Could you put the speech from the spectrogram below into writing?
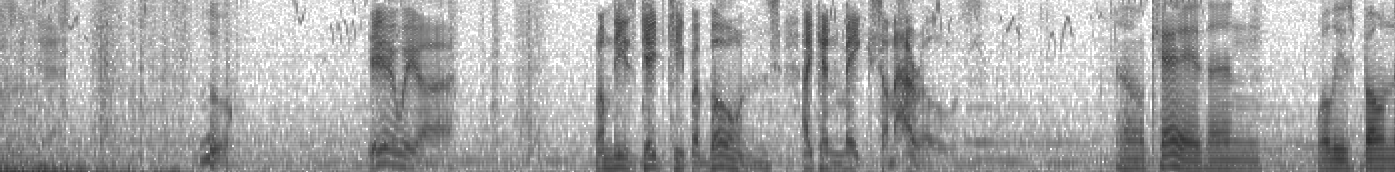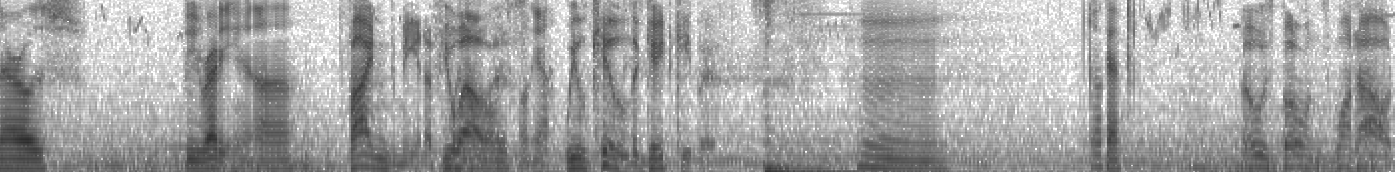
Ooh. Here we are. From these gatekeeper bones, I can make some arrows. Okay, then will these bone arrows be ready? Uh, Find me in a few when will these hours. bone- yeah. We'll kill the gatekeeper. Hmm. Okay. Those bones want out.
